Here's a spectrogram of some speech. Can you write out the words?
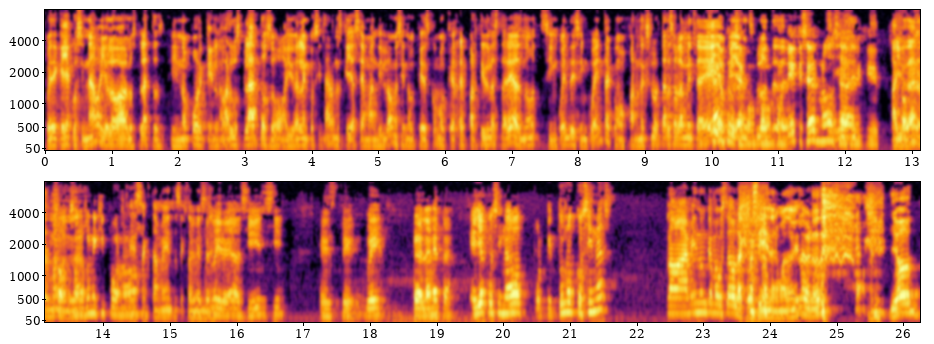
fue de que ella cocinaba yo lavaba los platos. Y no porque lavar los platos o ayudarla en cocinar no es que ella sea mandilón, sino que es como que repartir las tareas, ¿no? 50 y 50, como para no explotar solamente a ella o que o ella sea, no como, explote. como tiene que ser, ¿no? O sea, sí. que Ayudar, hermano, so- ayudar. somos un equipo, ¿no? Exactamente, Esa exactamente. es la idea, sí, sí. Este, güey, pero la neta, ¿ella cocinaba porque tú no cocinas? No, a mí nunca me ha gustado la cocina, hermano. A mí la verdad, yo,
